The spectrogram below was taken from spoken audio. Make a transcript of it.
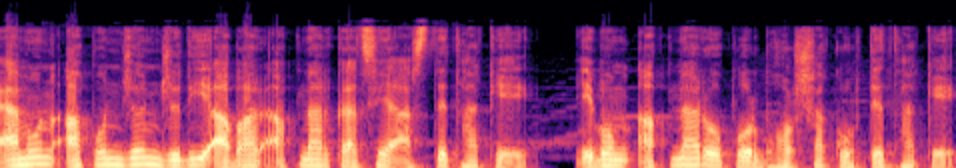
এমন আপনজন যদি আবার আপনার কাছে আসতে থাকে এবং আপনার ওপর ভরসা করতে থাকে,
